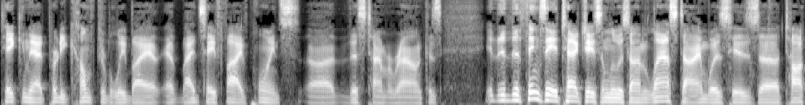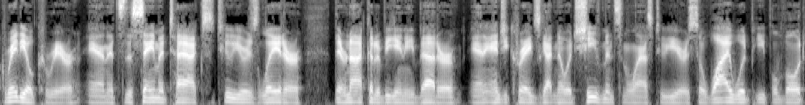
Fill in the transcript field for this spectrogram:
taking that pretty comfortably by uh, I'd say five points uh, this time around because the, the things they attacked Jason Lewis on last time was his uh, talk radio career, and it's the same attacks two years later. They're not going to be any better, and Angie Craig's got no achievements in the last two years. So why would people vote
